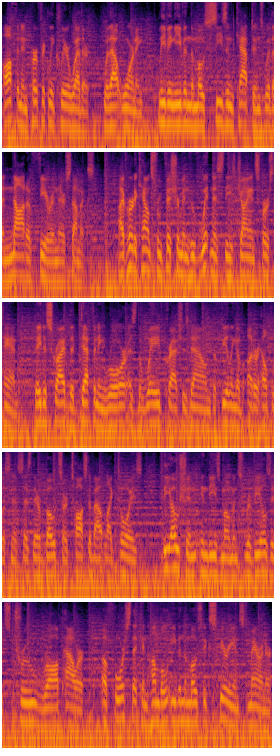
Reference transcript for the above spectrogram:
often in perfectly clear weather, without warning, leaving even the most seasoned captains with a knot of fear in their stomachs. I've heard accounts from fishermen who've witnessed these giants firsthand. They describe the deafening roar as the wave crashes down, the feeling of utter helplessness as their boats are tossed about like toys. The ocean, in these moments, reveals its true, raw power, a force that can humble even the most experienced mariner.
